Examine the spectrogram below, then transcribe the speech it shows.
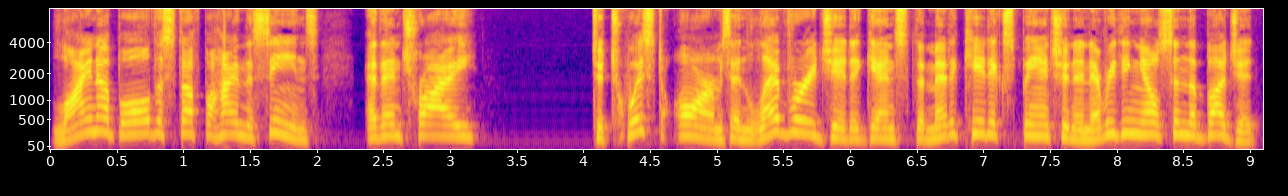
Line up all the stuff behind the scenes and then try to twist arms and leverage it against the Medicaid expansion and everything else in the budget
